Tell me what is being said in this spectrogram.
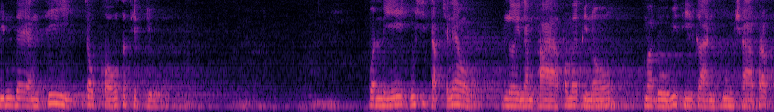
บินแดนที่เจ้าของสถิตอยู่ วันนี้วุชิตับชาแนลเลยนำพาพ่อแม่พี่น้องมาดูวิธีการบูชาพระโค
